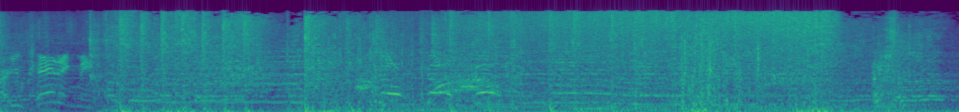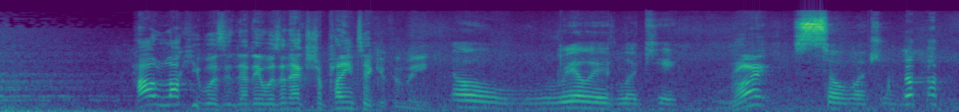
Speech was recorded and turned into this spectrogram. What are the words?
Are you kidding me? Go, go, go! How lucky was it that there was an extra plane ticket for me? Oh, really lucky. Right? So lucky.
